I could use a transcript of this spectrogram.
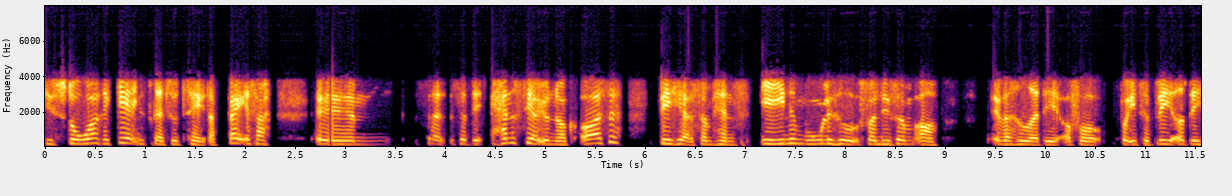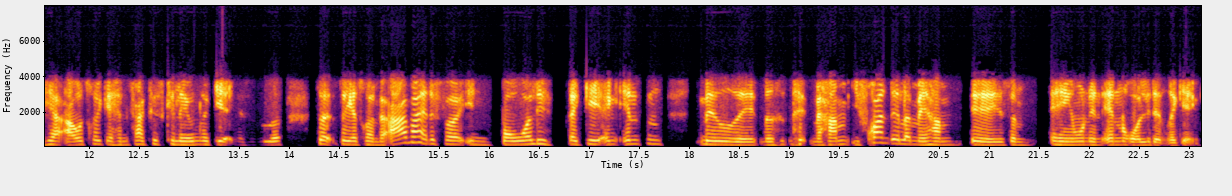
de store regeringsresultater bag sig. Øh, så så det, han ser jo nok også det her som hans ene mulighed for ligesom at Øh, hvad hedder det, at få, få etableret det her aftryk, at han faktisk kan lave en regering osv. Så, så, så jeg tror, han vil arbejde for en borgerlig regering, enten med, øh, med, med ham i front, eller med ham, øh, som haven en anden rolle i den regering.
